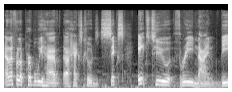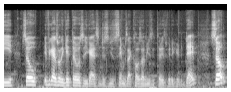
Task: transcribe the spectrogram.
and then for the purple we have uh, hex code 68239B. So if you guys want to get those, you guys can just use the same exact colors I'm using today's video here today. So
